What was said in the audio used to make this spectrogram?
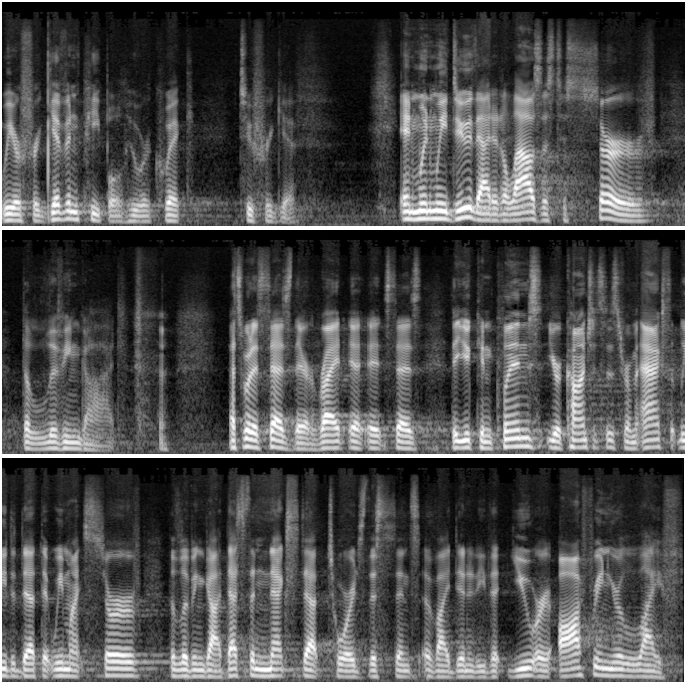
We are forgiven people who are quick to forgive. And when we do that, it allows us to serve the living God. That's what it says there, right? It, it, says that you can cleanse your consciences from acts that lead to death that we might serve the living God. That's the next step towards this sense of identity that you are offering your life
